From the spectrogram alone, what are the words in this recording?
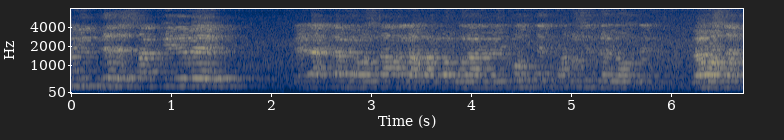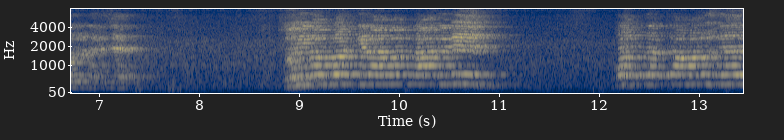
বিরুদ্ধে সাক্ষী দেবে এটা একটা ব্যবস্থা আল্লাহ পাক রব্বুল আলামিন প্রত্যেক মানুষের জন্য ব্যবস্থা করে রেখেছেন দুই নম্বর কিরামান কাদিবিন প্রত্যেকটা মানুষের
